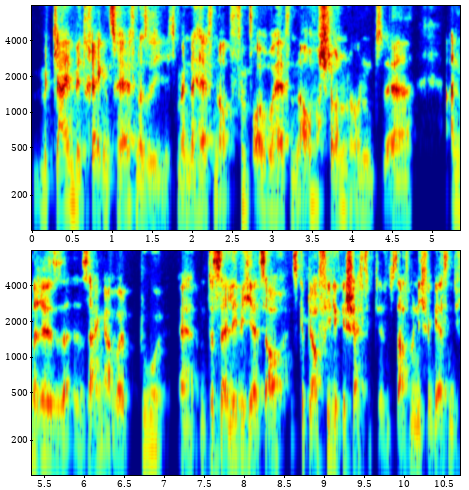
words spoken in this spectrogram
mit kleinen Beträgen zu helfen. Also ich, ich meine, da helfen auch fünf Euro helfen auch schon und äh, andere sagen aber du, äh, und das erlebe ich jetzt auch, es gibt ja auch viele Geschäfte, das darf man nicht vergessen, die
